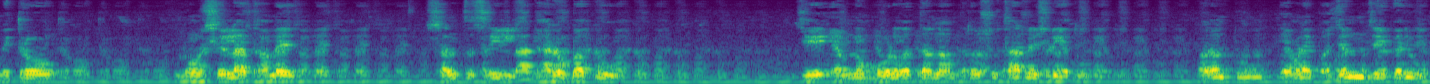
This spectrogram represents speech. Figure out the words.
મિત્રો લોણસેલા ધામે સંત શ્રી લાધારામ બાપુ, જે એમનું મૂળ વતન નામ તો સુથાર નેસડી હતું, પરંતુ એમણે ભજન જે કર્યું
